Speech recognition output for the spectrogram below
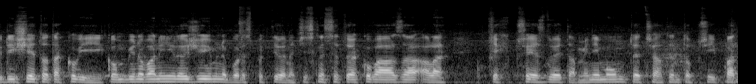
Když je to takový kombinovaný režim, nebo respektive netiskne se to jako váza, ale těch přejezdů je tam minimum, to je třeba tento případ,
